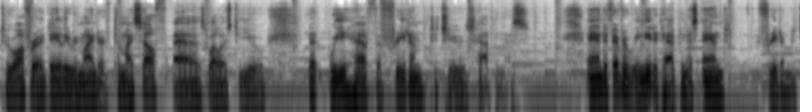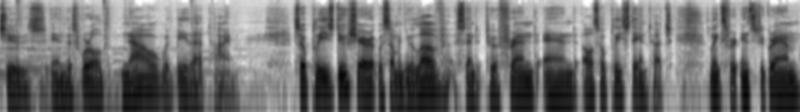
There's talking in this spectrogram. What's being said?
to offer a daily reminder to myself as well as to you that we have the freedom to choose happiness. And if ever we needed happiness and freedom to choose in this world, now would be that time. So please do share it with someone you love, send it to a friend, and also please stay in touch. Links for Instagram,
